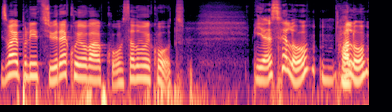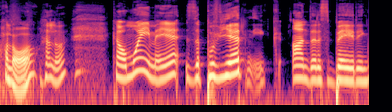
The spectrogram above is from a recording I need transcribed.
Zvao je policiju i rekao je ovako, sad ovo je kod. Yes, hello. Ha- Halo. Halo? Halo. Kao moje ime je zapovjednik Anders Bering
